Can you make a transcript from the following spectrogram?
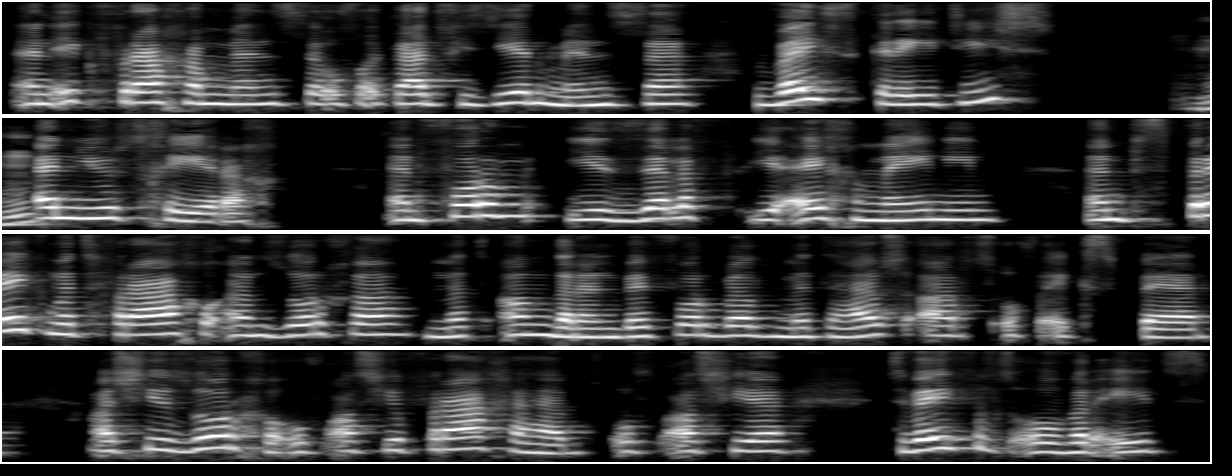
En ik vraag aan mensen, of ik adviseer mensen, wees kritisch mhm. en nieuwsgierig. En vorm jezelf je eigen mening en bespreek met vragen en zorgen met anderen, bijvoorbeeld met huisarts of expert. Als je zorgen of als je vragen hebt of als je twijfelt over iets,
